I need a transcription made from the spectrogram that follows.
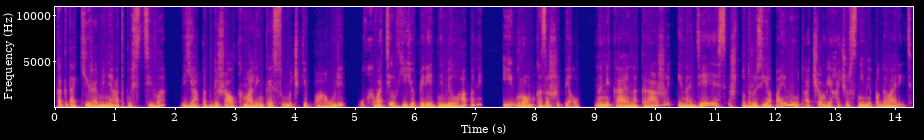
Когда Кира меня отпустила, я подбежал к маленькой сумочке Паули, ухватил ее передними лапами и громко зашипел, намекая на кражи и надеясь, что друзья поймут, о чем я хочу с ними поговорить.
